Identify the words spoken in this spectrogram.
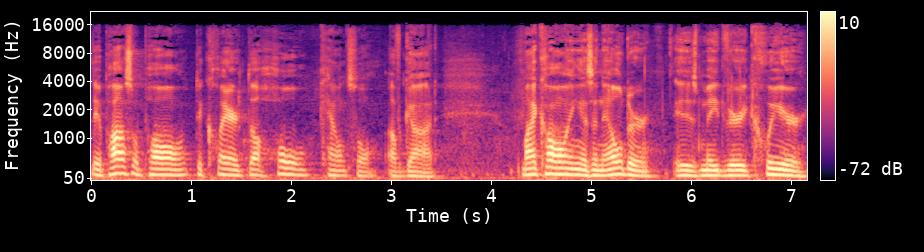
The Apostle Paul declared the whole counsel of God. My calling as an elder is made very clear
